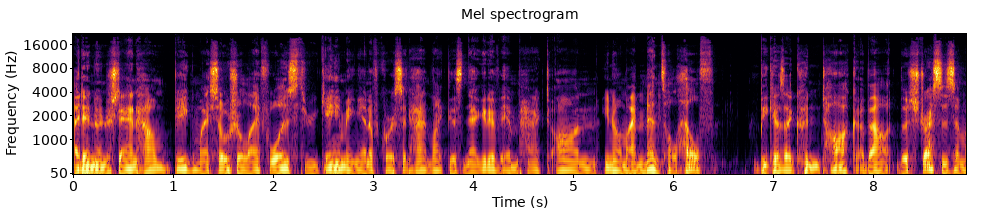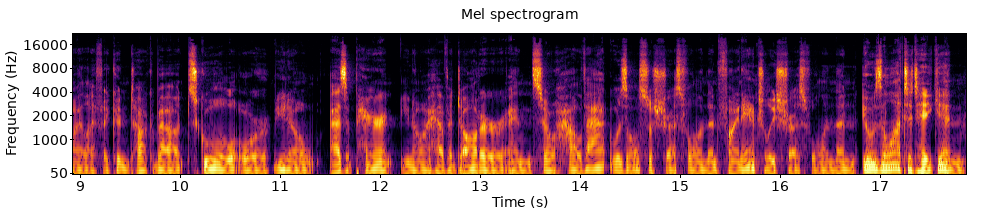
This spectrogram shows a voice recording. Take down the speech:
I didn't understand how big my social life was through gaming. And of course, it had like this negative impact on, you know, my mental health because I couldn't talk about the stresses in my life. I couldn't talk about school or, you know, as a parent, you know, I have a daughter. And so how that was also stressful and then financially stressful. And then it was a lot to take in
